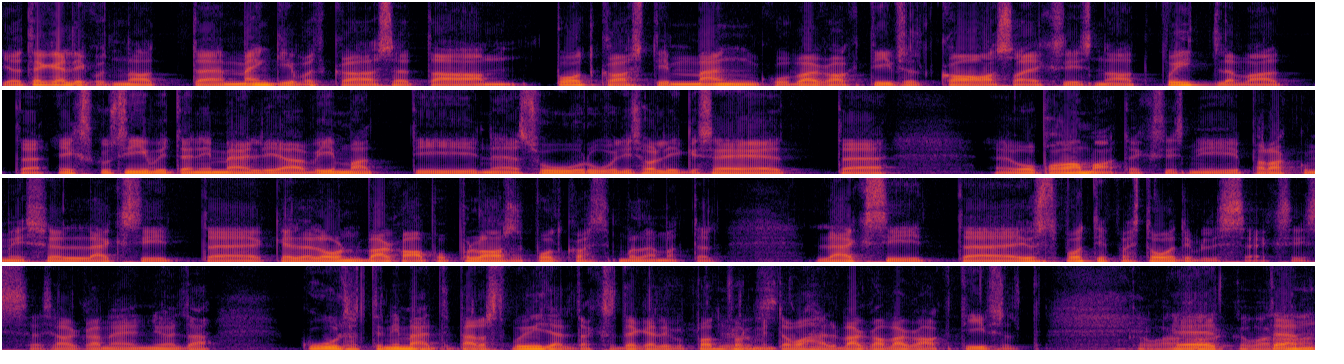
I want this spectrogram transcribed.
Ja tegelikult nad äh, mängivad ka seda podcast'i mängu väga aktiivselt kaasa, ehk siis nad võitlevad äh, eksklusiivide nimel ja viimatine suur uudis oligi see, et äh, Obamad ehk siis nii Barack kui Michelle läksid, kellel on väga populaarsed podcast'id mõlematel, läksid just Spotify'st Audible'isse ehk siis seal ka nii-öelda kuulsate nimede pärast võideldakse tegelikult platvormide vahel väga-väga aktiivselt. et, ähm,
